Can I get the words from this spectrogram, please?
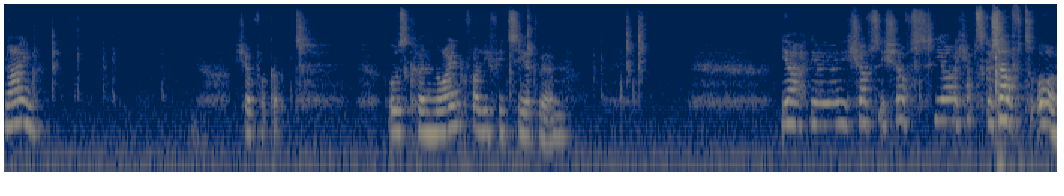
Nein. Ich habe verkackt. Oh, es können neun qualifiziert werden. Ja, ja, ja, ich schaff's, ich schaff's. Ja, ich hab's geschafft. Oh.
